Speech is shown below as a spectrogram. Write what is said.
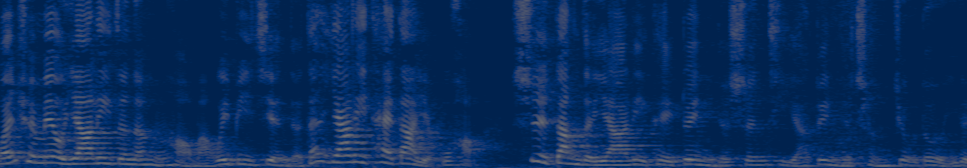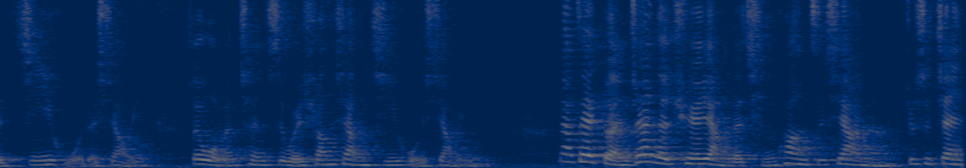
完全没有压力真的很好吗？未必见得，但是压力太大也不好。适当的压力可以对你的身体啊，对你的成就都有一个激活的效应，所以我们称之为双向激活效应。那在短暂的缺氧的情况之下呢，就是暂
